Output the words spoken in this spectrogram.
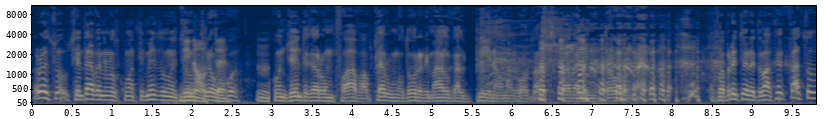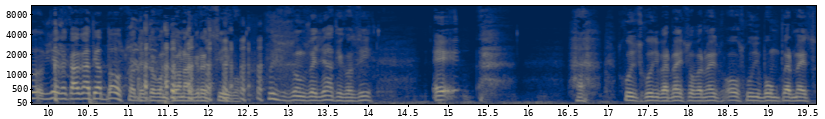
adesso si entrava in uno scomattimento dove Di tre notte? quattro- Mm. con gente che ronfava, c'era un odore di malga alpina, una cosa spaventosa. e Fabrizio ha detto, ma che cazzo vi siete cagati addosso? Ha detto con tono aggressivo. Poi si sono svegliati così e... eh, Scusi, scusi, permesso, permesso, oh scusi, boom, permesso,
